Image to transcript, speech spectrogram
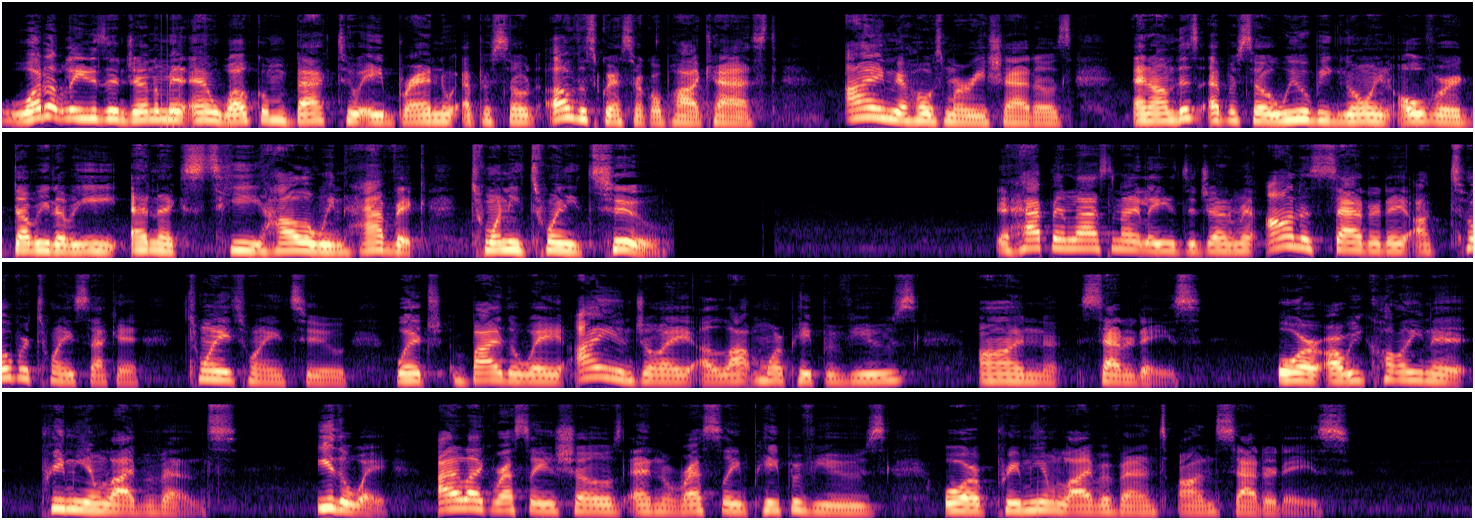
What up, ladies and gentlemen, and welcome back to a brand new episode of the Square Circle Podcast. I am your host, Marie Shadows, and on this episode, we will be going over WWE NXT Halloween Havoc 2022. It happened last night, ladies and gentlemen, on a Saturday, October 22nd, 2022, which, by the way, I enjoy a lot more pay per views on Saturdays. Or are we calling it premium live events. Either way, I like wrestling shows and wrestling pay per views or premium live events on Saturdays.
